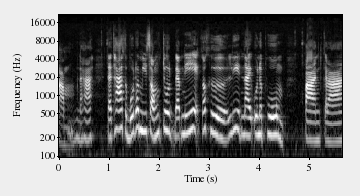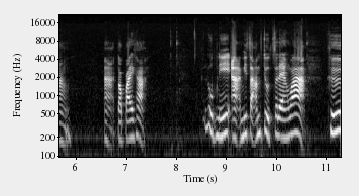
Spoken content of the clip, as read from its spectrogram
ต่ำนะคะ แต่ถ้าสมมติว่ามี 2 จุดแบบนี้ก็คือรีดในอุณหภูมิปานกลางอ่าต่อไปค่ะ รูปนี้อ่ามี 3 จุดแสดงว่า คือ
